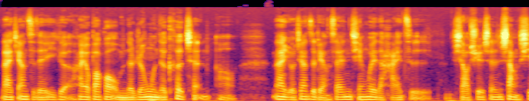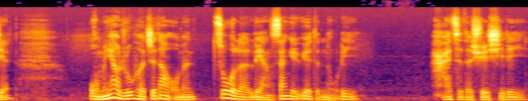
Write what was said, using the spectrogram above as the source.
来这样子的一个，还有包括我们的人文的课程啊，那有这样子两三千位的孩子小学生上线，我们要如何知道我们做了两三个月的努力，孩子的学习力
